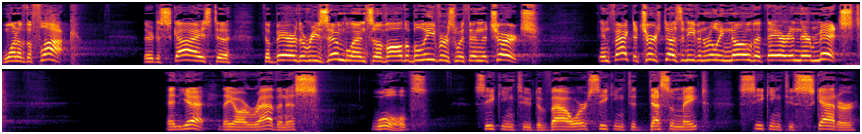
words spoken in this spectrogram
one of the flock. They're disguised to to bear the resemblance of all the believers within the church. In fact, the church doesn't even really know that they are in their midst. And yet, they are ravenous wolves seeking to devour, seeking to decimate, seeking to scatter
